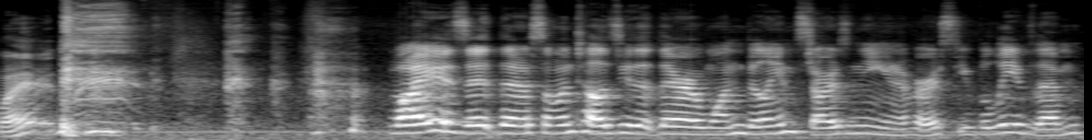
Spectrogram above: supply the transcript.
What? Why is it that if someone tells you that there are 1 billion stars in the universe, you believe them,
